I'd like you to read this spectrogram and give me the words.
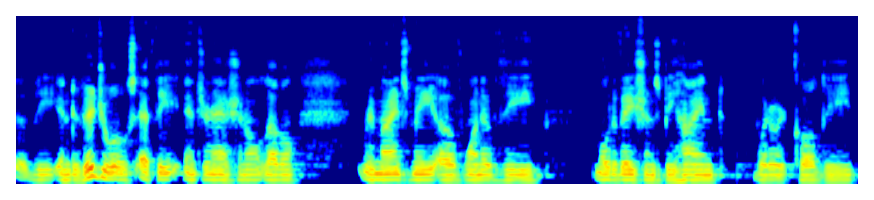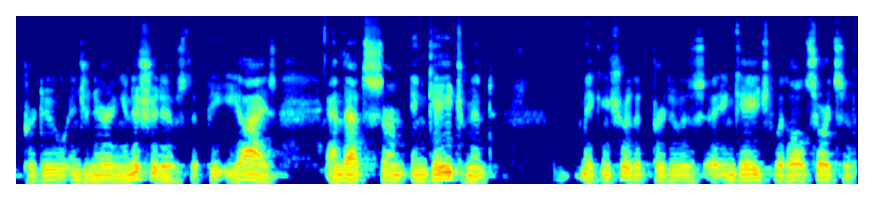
the individuals at the international level reminds me of one of the motivations behind what are called the Purdue Engineering Initiatives, the PEIs, and that's term engagement, making sure that Purdue is engaged with all sorts of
